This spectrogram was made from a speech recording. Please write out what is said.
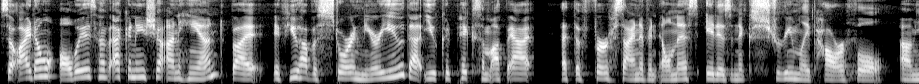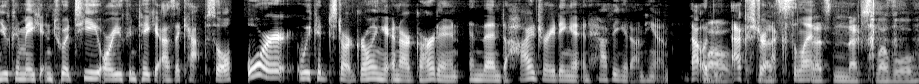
So I don't always have echinacea on hand, but if you have a store near you that you could pick some up at at the first sign of an illness, it is an extremely powerful. Um, you can make it into a tea, or you can take it as a capsule, or we could start growing it in our garden and then dehydrating it and having it on hand. That would Wow, be extra that's- excellent. That's next level.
